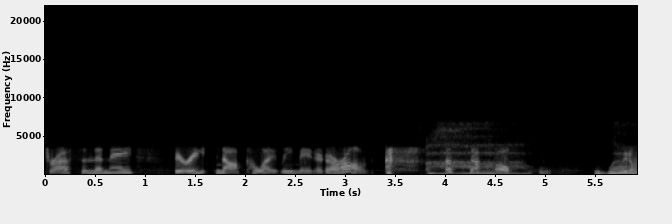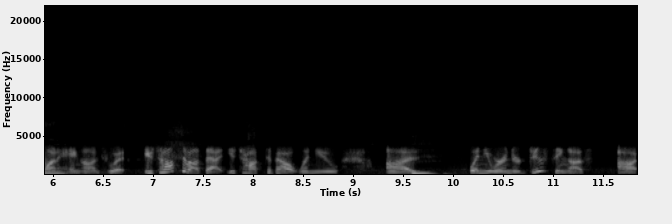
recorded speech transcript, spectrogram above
stress, and then they very not politely made it our own. Ah, so wow. we don't want to hang on to it. You talked about that. You talked about when you uh, mm. when you were introducing us, uh,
